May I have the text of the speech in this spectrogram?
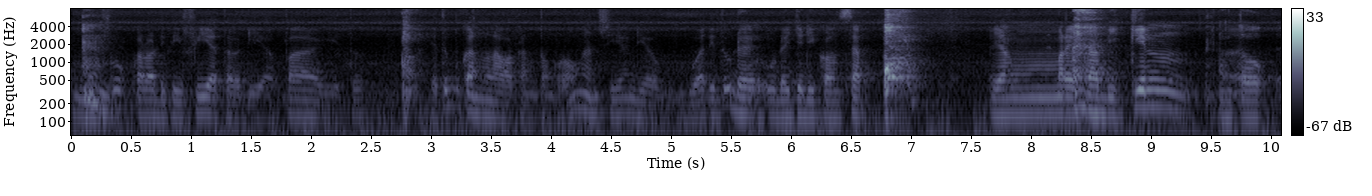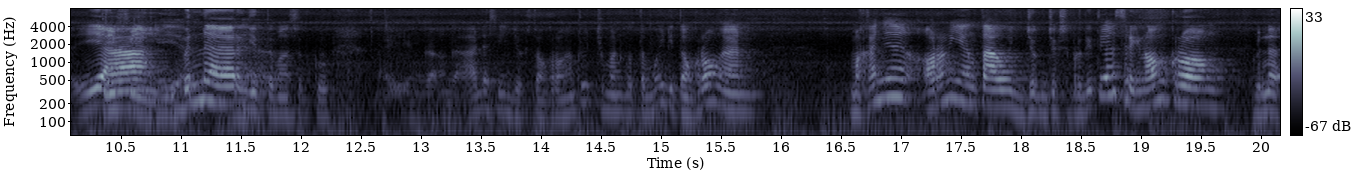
menurutku kalau di TV atau di apa gitu itu bukan melawakan tongkrongan sih yang dia buat itu udah udah jadi konsep yang mereka bikin Untuk eh, iya, TV. Iya. benar Iya. gitu maksudku Eh, nggak nggak ada sih jokes tongkrongan tuh cuman kutemui di tongkrongan makanya orang yang tahu jok-jok seperti itu yang sering nongkrong bener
